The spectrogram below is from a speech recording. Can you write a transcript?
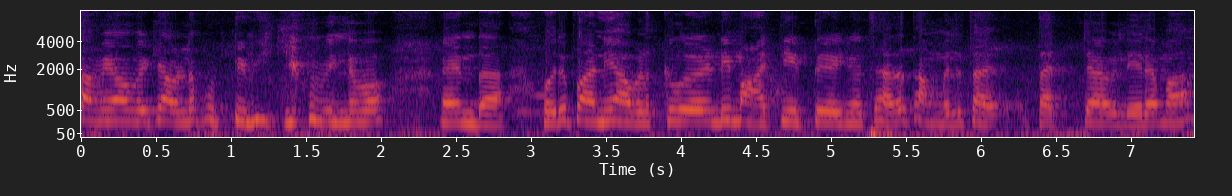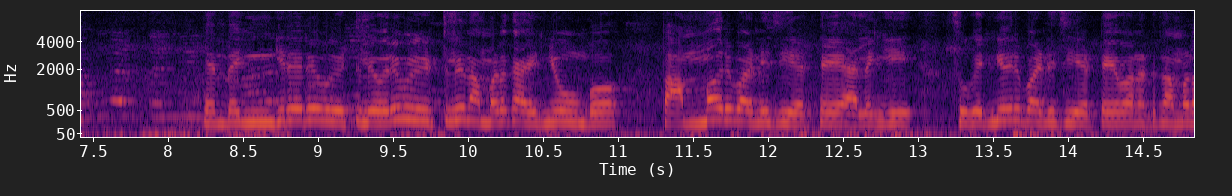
സമയമാകുമ്പോഴേക്കും അവളുടെ കുട്ടി നിൽക്കും. പിന്നെ എന്താ ഒരു പണി അവൾക്ക് വേണ്ടി മാറ്റിയിട്ട് കഴിഞ്ഞു വെച്ചാൽ അത് തമ്മിൽ തറ്റാവില്ലേ തെറ്റാവില്ലേ അമ്മ എന്തെങ്കിലും ഒരു വീട്ടിൽ ഒരു വീട്ടിൽ നമ്മൾ കഴിഞ്ഞു പോകുമ്പോൾ ഇപ്പം അമ്മ ഒരു പണി ചെയ്യട്ടെ അല്ലെങ്കിൽ സുകന്യ ഒരു പണി ചെയ്യട്ടെ പറഞ്ഞിട്ട് നമ്മൾ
